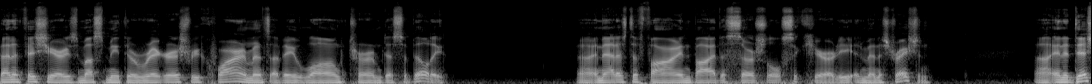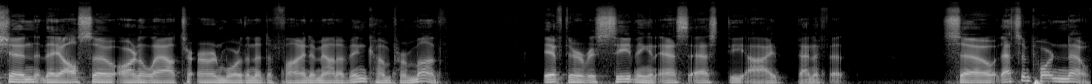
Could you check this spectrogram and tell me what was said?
beneficiaries must meet the rigorous requirements of a long term disability. Uh, and that is defined by the Social Security Administration. Uh, in addition, they also aren't allowed to earn more than a defined amount of income per month if they're receiving an SSDI benefit. So that's important to know.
